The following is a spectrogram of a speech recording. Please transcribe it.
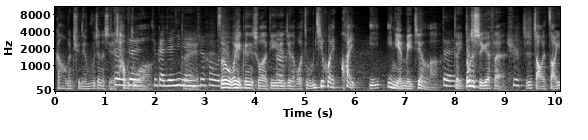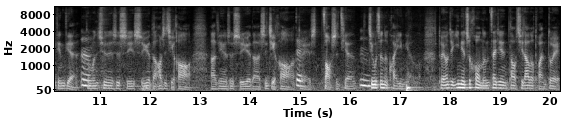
刚好跟去年乌镇的时间差不多，就感觉一年之后，所以我也跟你说了，第一年见的我，我们几乎快一一年没见了。对对，都是十月份，是，只是早早一点点。我们去年是十十月的二十几号，啊，今年是十月的十几号，对，早十天，几乎真的快一年了。对，而且一年之后能再见到其他的团队，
